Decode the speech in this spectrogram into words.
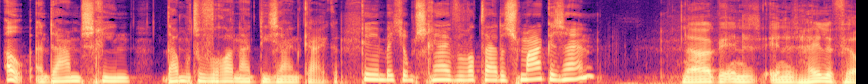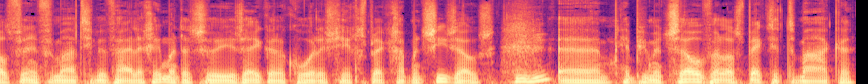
Oh, en daar misschien, daar moeten we vooral naar het design kijken. Kun je een beetje omschrijven wat daar de smaken zijn? Nou, in het, in het hele veld van informatiebeveiliging, maar dat zul je zeker ook horen als je in gesprek gaat met CISO's, Mhm. mm -hmm. uh, heb je met zoveel aspecten te maken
